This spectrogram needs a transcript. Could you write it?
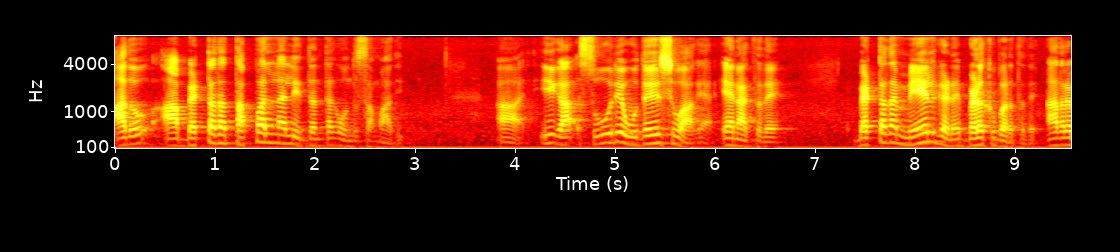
ಅದು ಆ ಬೆಟ್ಟದ ತಪ್ಪಲಿನಲ್ಲಿ ಇದ್ದಂತಹ ಒಂದು ಸಮಾಧಿ. ಈಗ ಸೂರ್ಯ ಉದಯಿಸುವಾಗ ಏನಾಗ್ತದೆ? ಬೆಟ್ಟದ ಮೇಲ್ಗಡೆ ಬೆಳಕು ಬರುತ್ತದೆ. ಆದರೆ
